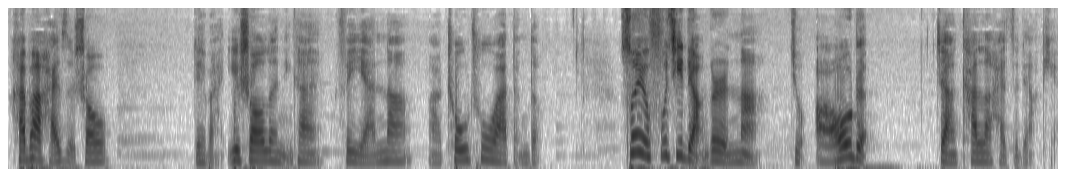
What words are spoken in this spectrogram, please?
害怕孩子烧，对吧？一烧了，你看肺炎呐，啊，抽搐啊等等，所以夫妻两个人呢就熬着，这样看了孩子两天。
